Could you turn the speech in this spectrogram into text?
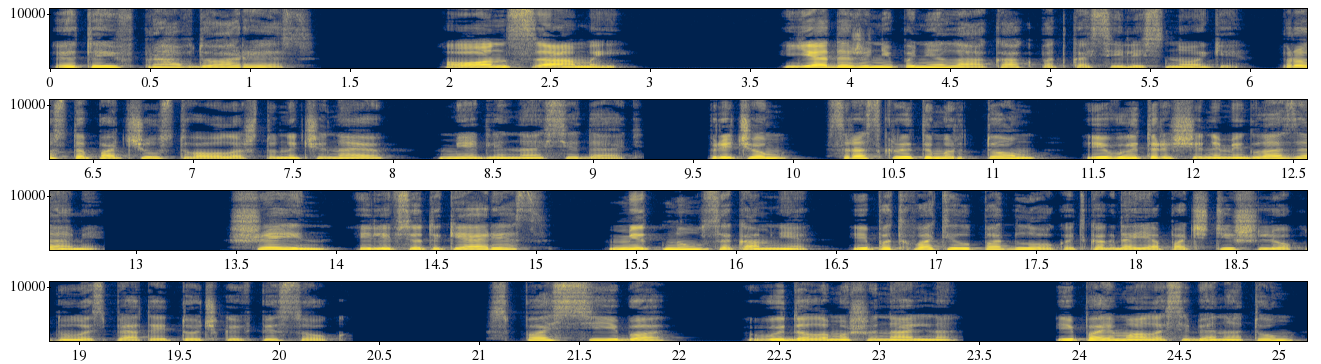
это и вправду Арес? Он самый. Я даже не поняла, как подкосились ноги, просто почувствовала, что начинаю медленно оседать, причем с раскрытым ртом и вытаращенными глазами. Шейн или все таки Арес метнулся ко мне и подхватил под локоть, когда я почти шлепнулась пятой точкой в песок. «Спасибо», — выдала машинально и поймала себя на том,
